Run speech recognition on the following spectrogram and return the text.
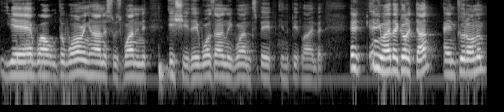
Yeah, well, the wiring harness was one issue. There was only one spare in the pit lane, but Anyway, they got it done, and good on them.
